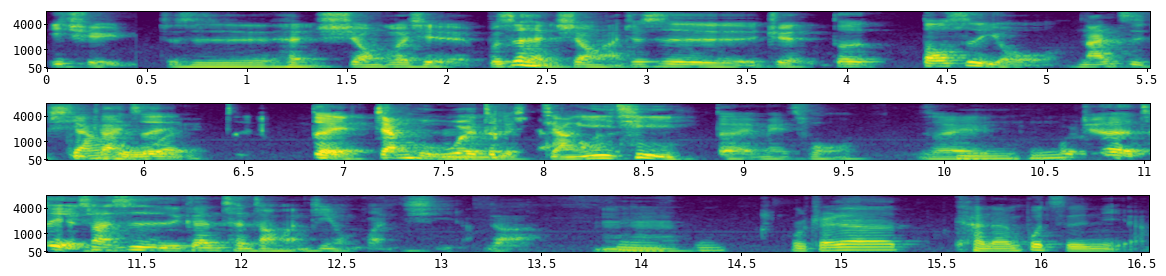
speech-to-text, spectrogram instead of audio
一群，就是很凶，而且不是很凶啊，就是觉得都是有男子气概这，对江湖味这个讲义气，对，没错，所以我觉得这也算是跟成长环境有关系啊，对吧？嗯，嗯，我觉得可能不止你啊，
